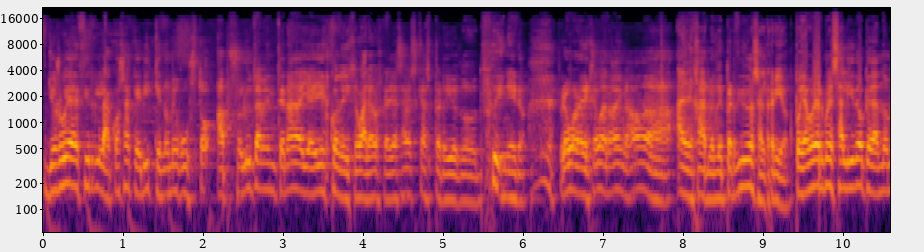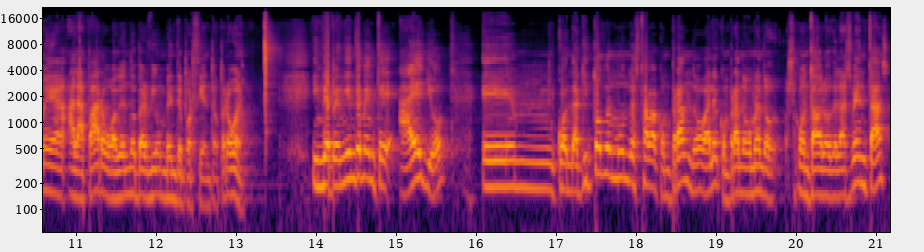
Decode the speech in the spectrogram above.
yo os voy a decir la cosa que vi que no me gustó absolutamente nada y ahí es cuando dije, vale, Oscar, ya sabes que has perdido todo tu dinero. Pero bueno, dije, bueno, venga, vamos a, dejarlo, de perdidos al río. Podría haberme salido quedándome a, la par o habiendo perdido un 20%, pero bueno, independientemente a ello... Em, cuando aquí todo el mundo estaba comprando, ¿vale? Comprando, comprando, os he contado lo de las ventas,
